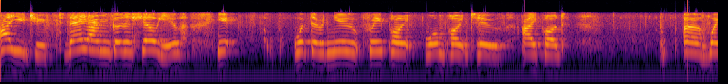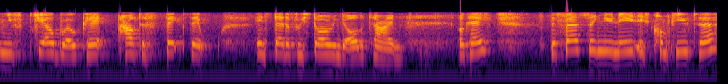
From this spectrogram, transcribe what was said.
Hi YouTube, today I'm going to show you, you with the new 3.1.2 iPod uh, when you've jailbroke it, how to fix it instead of restoring it all the time. Okay? The first thing you need is computer,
